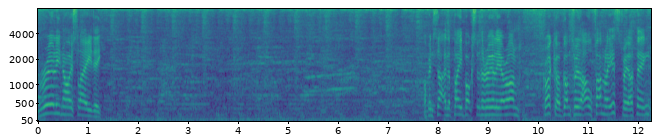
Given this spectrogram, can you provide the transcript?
Really nice lady. I've been sat in the pay box with her earlier on. Crikey, I've gone through the whole family history, I think.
